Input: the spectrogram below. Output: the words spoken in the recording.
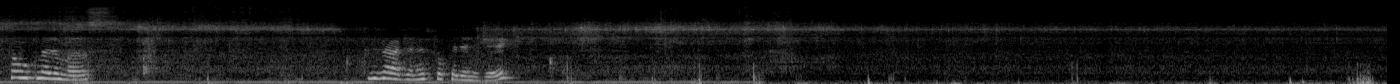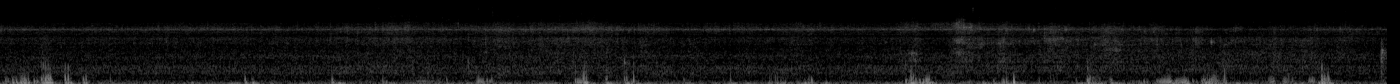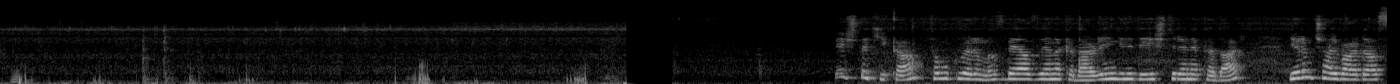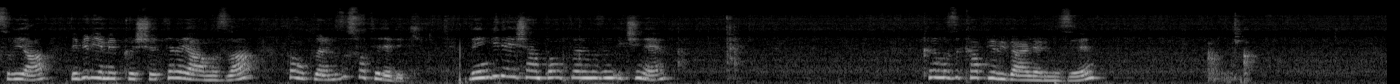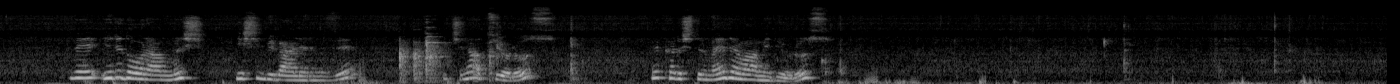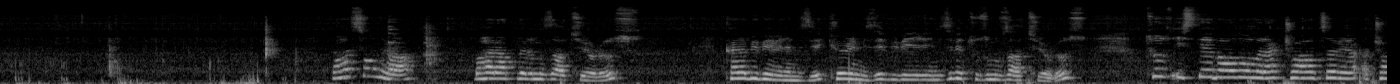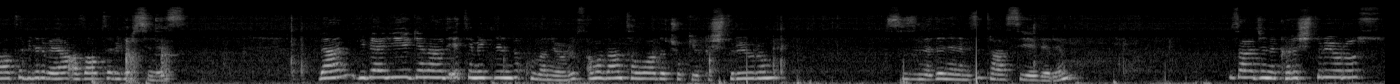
tavuklarımız güzelce sotelenecek. Beş dakika tavuklarımız beyazlayana kadar, rengini değiştirene kadar yarım çay bardağı sıvı yağ ve bir yemek kaşığı tereyağımızla tavuklarımızı soteledik. Rengi değişen tavuklarımızın içine kırmızı kapya biberlerimizi ve iri doğranmış yeşil biberlerimizi içine atıyoruz ve karıştırmaya devam ediyoruz. Daha sonra baharatlarımızı atıyoruz. Karabiberimizi, köremizi, biberimizi ve tuzumuzu atıyoruz. Tuz isteğe bağlı olarak çoğalta veya, çoğaltabilir veya azaltabilirsiniz. Ben biberliği genelde et yemeklerinde kullanıyoruz ama ben tavuğa da çok yakıştırıyorum. Sizin de denemenizi tavsiye ederim. Güzelce karıştırıyoruz.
